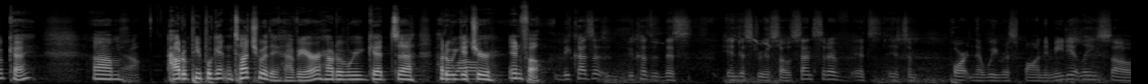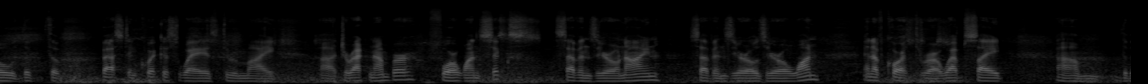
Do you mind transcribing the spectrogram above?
Okay. Um, Yeah, How do people get in touch with you, Javier? How do we get, uh, how do we get your info? because of, because of this industry is so sensitive, it's it's important that we respond immediately. So the the best and quickest way is through my uh, direct number 416-709-7001, and of course through our website. Um, the,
